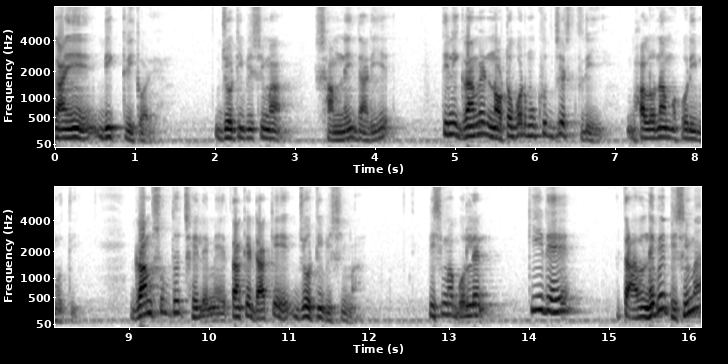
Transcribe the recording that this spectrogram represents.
গায়ে বিক্রি করে। জটি পিসিমা সামনেই দাঁড়িয়ে, তিনি গ্রামের নটবর মুখুজ্জের স্ত্রী, ভালো নাম হরিমতি। গ্রামশুদ্ধ ছেলে মেয়ে তাকে ডাকে জটি পিসিমা। পিসিমা বললেন, কি রে, তাল নেবে পিসিমা?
